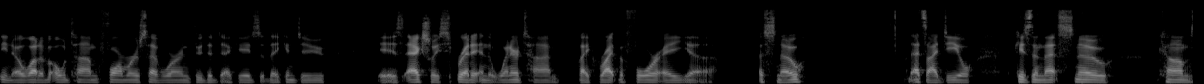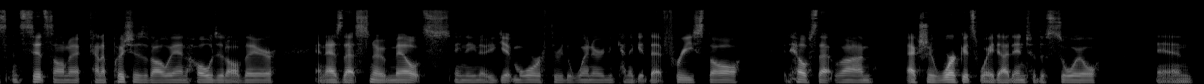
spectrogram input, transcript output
you know a lot of old time farmers have learned through the decades that they can do is actually spread it in the wintertime like right before a uh, a snow that's ideal because then that snow comes and sits on it kind of pushes it all in holds it all there and as that snow melts and you know you get more through the winter and you kind of get that freeze thaw it helps that lime actually work its way down into the soil and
